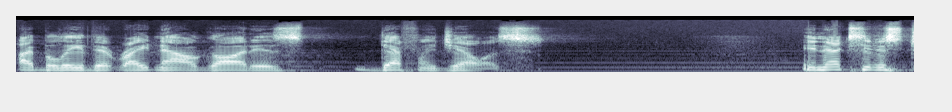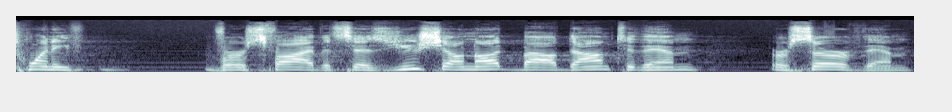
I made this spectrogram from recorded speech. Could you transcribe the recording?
I believe that right now God is definitely jealous. In Exodus 20, verse 5, it says, You shall not bow down to them or serve them,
